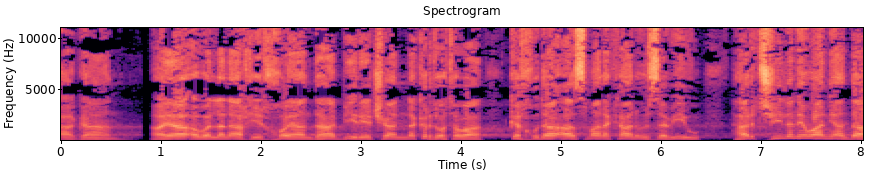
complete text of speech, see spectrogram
ئاگان ئایا ئەوە لە ناخی خۆیاندا بیرێکیان نەکردوتەوە کە خوددا ئاسمانەکان و زەوی و هەرچی لە نێوانیاندا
